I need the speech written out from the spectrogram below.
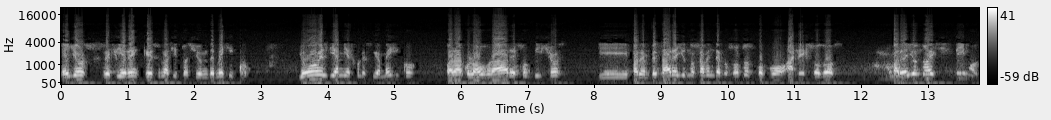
ellos refieren que es una situación de México. Yo el día miércoles fui a México para colaborar esos dichos y para empezar ellos no saben de nosotros como anexo 2. Para ellos no existimos.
